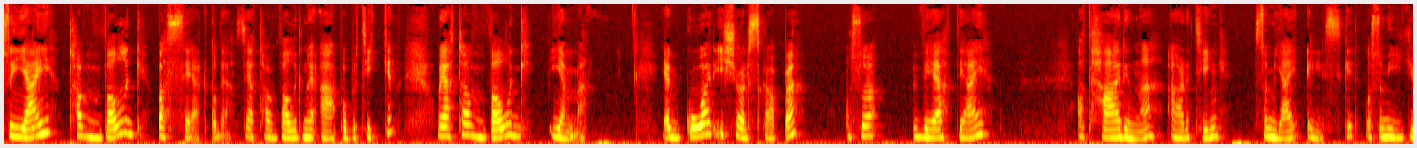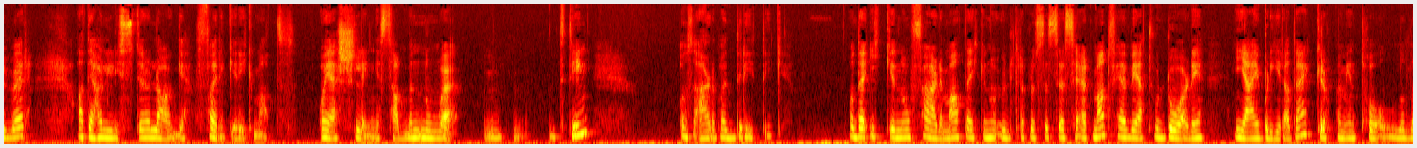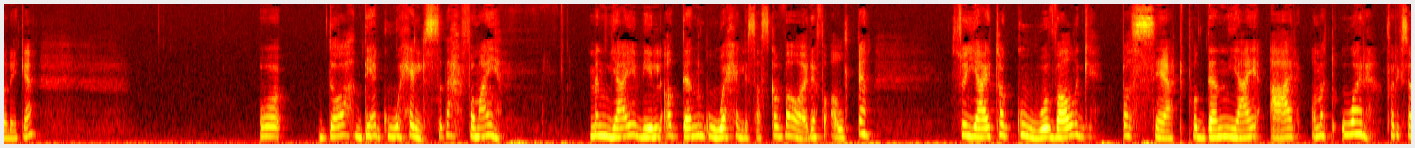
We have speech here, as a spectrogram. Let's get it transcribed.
Så jeg tar valg basert på det. Så jeg tar valg når jeg er på butikken, og jeg tar valg hjemme. Jeg går i kjøleskapet, og så vet jeg at her inne er det ting som jeg elsker, og som gjør at jeg har lyst til å lage fargerik mat. Og jeg slenger sammen noe ting, og så er det bare dritdigg. Og det er ikke noe ferdigmat, det er ikke noe ultraprosessert mat, for jeg vet hvor dårlig jeg blir av det. Kroppen min tåler det ikke. Og da Det er god helse, det, for meg. Men jeg vil at den gode helsa skal vare for alltid. Så jeg tar gode valg basert på den jeg er om et år, f.eks.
